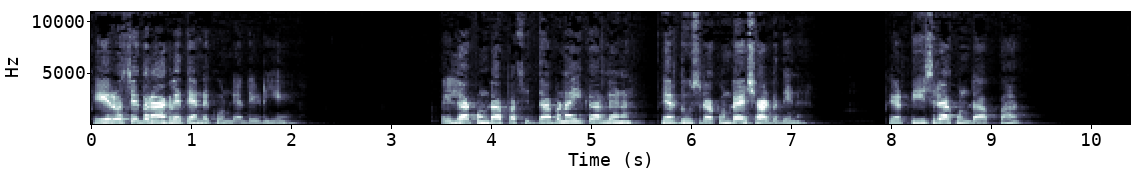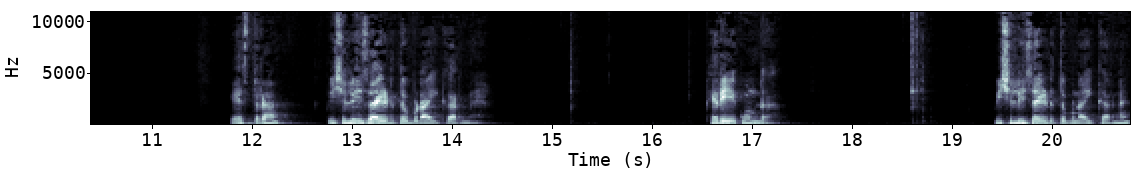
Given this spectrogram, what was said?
ਫਿਰ ਉਸੇ ਤਰ੍ਹਾਂ ਅਗਲੇ ਤਿੰਨ ਕੁੰਡਿਆਂ ਤੇ ਡਿਜ਼ਾਈਨ ਪਹਿਲਾ ਕੁੰਡਾ ਆਪਾਂ ਸਿੱਧਾ ਬਣਾਈ ਕਰ ਲੈਣਾ, ਫਿਰ ਦੂਸਰਾ ਕੁੰਡਾ ਇਹ ਛੱਡ ਦੇਣਾ। ਫਿਰ ਤੀਸਰਾ ਕੁੰਡਾ ਆਪਾਂ ਇਸ ਤਰ੍ਹਾਂ ਪਿਛਲੀ ਸਾਈਡ ਤੋਂ ਬਣਾਈ ਕਰਨਾ ਫਿਰ ਇਹ ਕੁੰਡਾ ਪਿਛਲੀ ਸਾਈਡ ਤੋਂ ਬਣਾਈ ਕਰਨਾ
